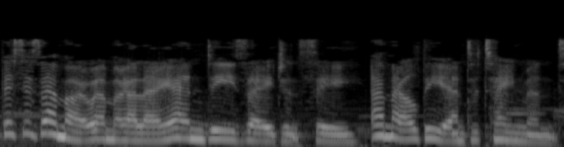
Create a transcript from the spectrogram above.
This is MOMOLAND's agency, MLD Entertainment.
